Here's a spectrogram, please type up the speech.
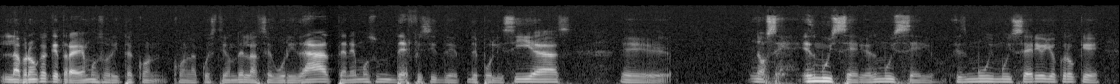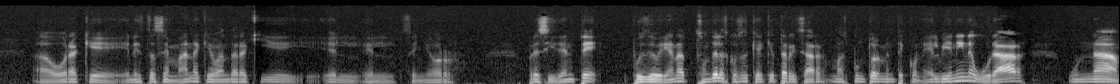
la bronca que traemos ahorita con, la cuestión de la seguridad. Tenemos un déficit de, policías. Eh, no sé, es muy serio, es muy serio. Es muy, muy serio. Yo creo que ahora que en esta semana que va a andar aquí el, el señor presidente, pues deberían, son de las cosas que hay que aterrizar más puntualmente con él. Viene a inaugurar una,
